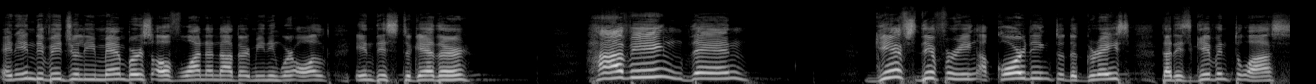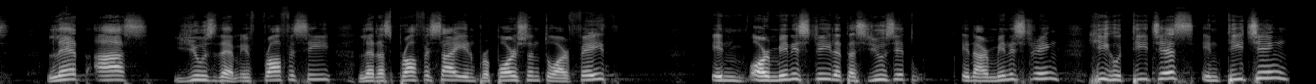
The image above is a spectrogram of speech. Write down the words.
and individually members of one another, meaning we're all in this together. Having then gifts differing according to the grace that is given to us, let us use them. If prophecy, let us prophesy in proportion to our faith. In our ministry, let us use it in our ministering. He who teaches in teaching,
